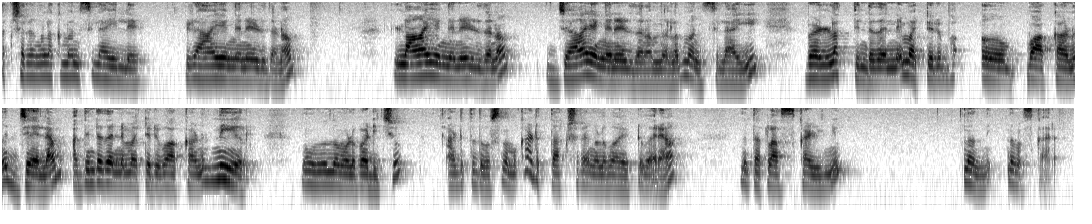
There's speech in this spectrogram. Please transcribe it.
അക്ഷരങ്ങളൊക്കെ മനസ്സിലായില്ലേ? ഴ എങ്ങനെ എഴുതണം? ള എങ്ങനെ എഴുതണം? ജ എങ്ങനെ എഴുതണം എന്നുള്ളത് മനസ്സിലായി. വെള്ളത്തിന്റെ തന്നെ മറ്റൊരു വാക്കാണ് ജലം. അതിന്റെ തന്നെ മറ്റൊരു വാക്കാണ് നീർ. മൂന്നും നമ്മൾ പഠിച്ചു. അടുത്ത ദിവസം നമുക്ക് അടുത്ത അക്ഷരങ്ങളുമായിട്ട് വരാം. ഇന്നത്തെ ക്ലാസ് കഴിഞ്ഞു. നന്ദി. നമസ്കാരം.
